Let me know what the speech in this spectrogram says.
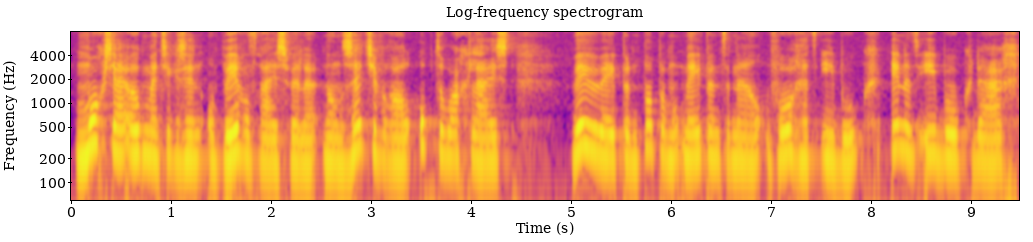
Mocht jij ook met je gezin op wereldreis willen, dan zet je vooral op de wachtlijst www.papamoetmee.nl voor het e-book. In het e-book daar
